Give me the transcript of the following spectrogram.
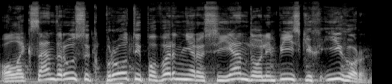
Олександр Усик проти повернення росіян до Олімпійських ігор.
